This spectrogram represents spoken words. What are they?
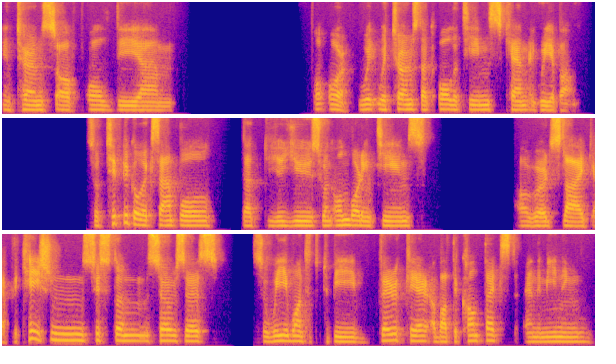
in terms of all the um, or, or with, with, terms that all the teams can agree upon. So typical example that you use when onboarding teams are words like application, system, services. So we wanted to be very clear about the context and the meaning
